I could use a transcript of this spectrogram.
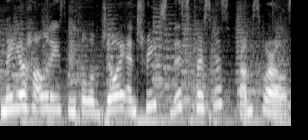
May your holidays be full of joy and treats this Christmas from Swirls.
